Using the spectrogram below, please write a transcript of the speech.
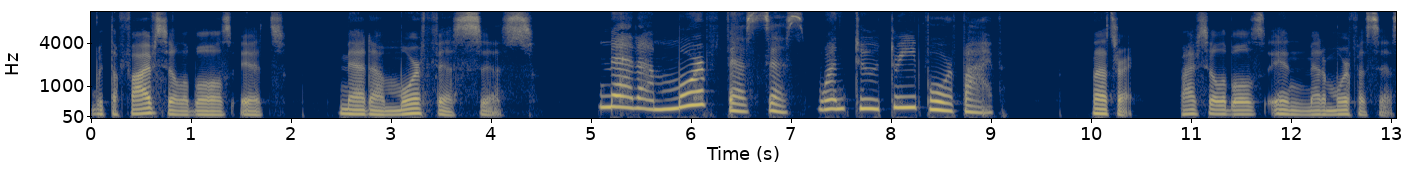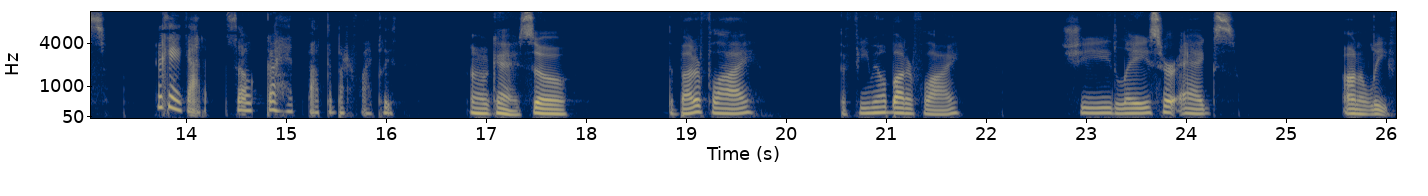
with the five syllables, it's metamorphosis. Metamorphosis. One, two, three, four, five. That's right. Five syllables in metamorphosis. Okay, got it. So go ahead about the butterfly, please. Okay, so the butterfly, the female butterfly, she lays her eggs on a leaf,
